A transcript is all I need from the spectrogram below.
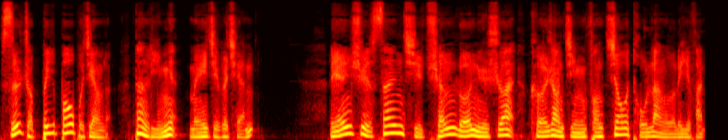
死者背包不见了，但里面没几个钱。连续三起全裸女尸案，可让警方焦头烂额了一番。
